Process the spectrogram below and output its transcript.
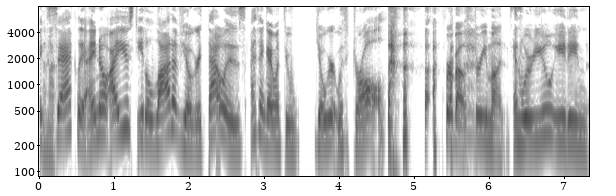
and I- Exactly. I know I used to eat a lot of yogurt. That was, I think I went through yogurt withdrawal for about three months. And were you eating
